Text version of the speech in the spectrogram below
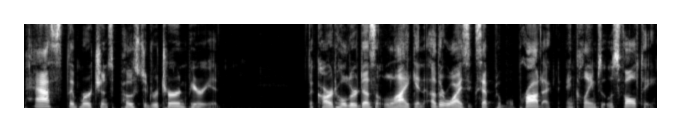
past the merchant's posted return period. The cardholder doesn't like an otherwise acceptable product and claims it was faulty.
